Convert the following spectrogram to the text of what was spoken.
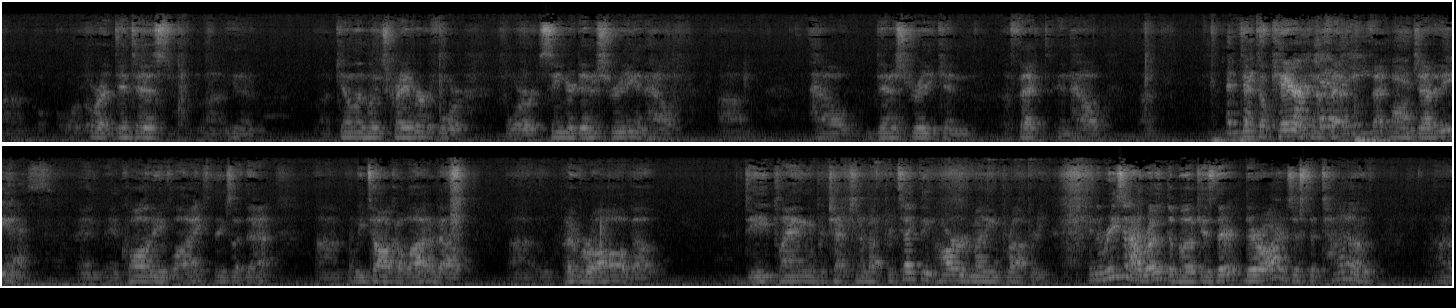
uh, or, or a dentist, uh, you know, uh, Killen Lutz Craver for for senior dentistry and how um, how dentistry can affect and how uh, dental care can affect, longevity affect longevity and, yes. And, and quality of life, things like that. Um, we talk a lot about uh, overall about deed planning and protection, about protecting hard-earned money and property. And the reason I wrote the book is there there are just a ton of uh,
